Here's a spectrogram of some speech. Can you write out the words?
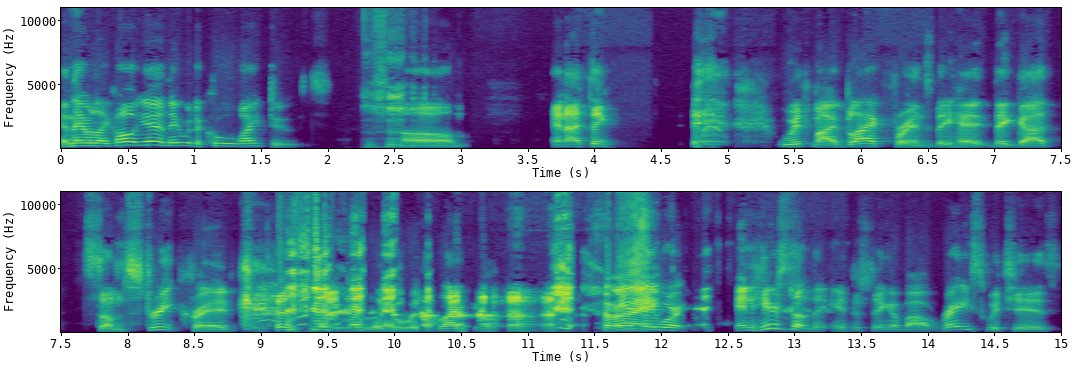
And they were like, "Oh yeah, they were the cool white dudes." Mhm. um, and I think with my black friends, they had they got some street cred 'cause they were living with the black people. And they were. And here's something interesting about race, which is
